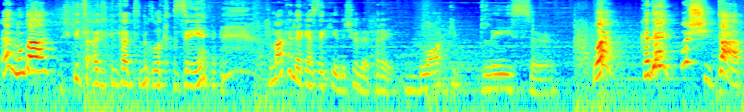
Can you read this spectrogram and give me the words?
É, não dá. Acho que ele tá, acho que ele tá tentando colocar senha. Que máquina é essa daqui? Deixa eu ver, peraí. Block Placer. Ué? Cadê? Oxi, tá.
